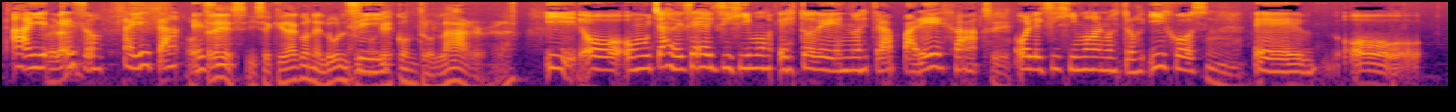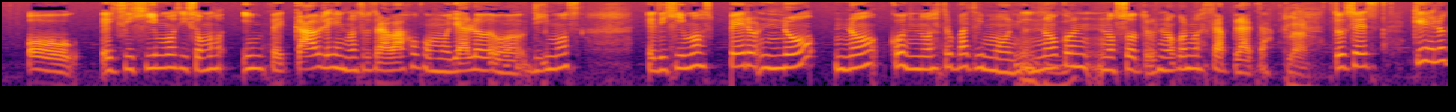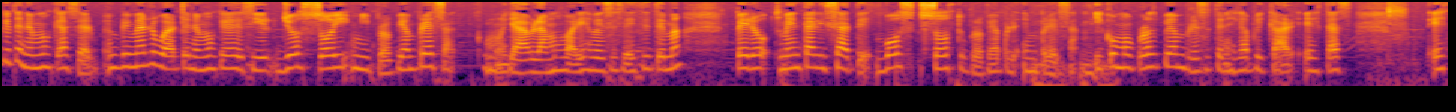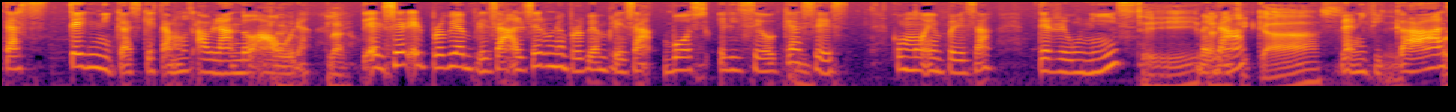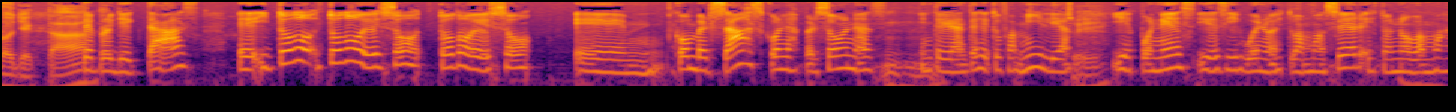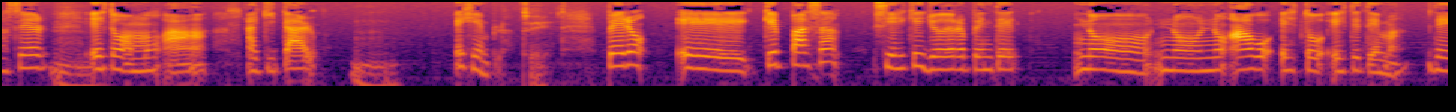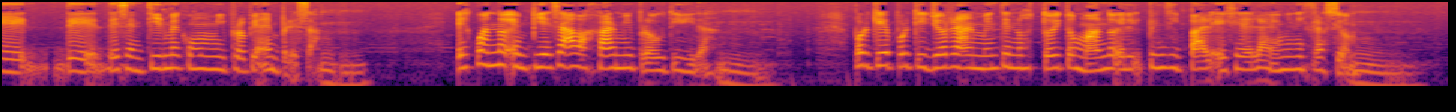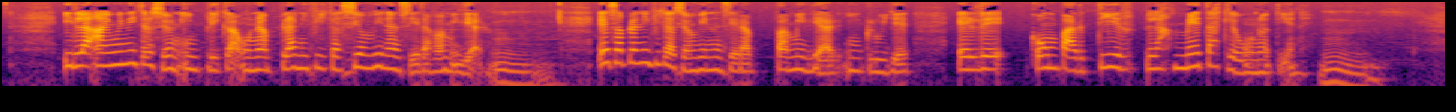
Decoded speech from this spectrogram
Ahí, eso, ahí está. O tres, y se queda con el último, que es controlar, ¿verdad? Y, o, muchas veces exigimos esto de nuestra pareja, o le exigimos a nuestros hijos, mm. eh, o, o exigimos y somos impecables en nuestro trabajo, como ya lo dimos, eh, dijimos, pero no no con nuestro patrimonio, no con nosotros, no con nuestra plata. Claro. Entonces, ¿qué es lo que tenemos que hacer? En primer lugar, tenemos que decir, yo soy mi propia empresa, como ya hablamos varias veces de este tema, pero mentalízate, vos sos tu propia empresa y como propia empresa tenés que aplicar estas estas técnicas que estamos hablando ahora. Claro, El ser el propia empresa, al ser una propia empresa, vos, Eliseo, ¿qué haces como empresa? Te reunís, sí, planificás, planificás, proyectás, te proyectás eh, y todo todo eso, todo eso eh, conversás con las personas integrantes de tu familia y exponés y decís, bueno, esto vamos a hacer, esto no vamos a hacer, esto vamos a, a quitar. Ejemplo. Sí. Pero, eh, ¿qué pasa si es que yo de repente no, no, no hago esto, este tema de, de, sentirme como mi propia empresa. Es cuando empieza a bajar mi productividad. Mm. ¿Por qué? Porque yo realmente no estoy tomando el principal eje de la administración. Mm. Y la administración implica una planificación financiera familiar. Mm. Esa planificación financiera familiar incluye el de compartir las metas que uno tiene. Mm.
